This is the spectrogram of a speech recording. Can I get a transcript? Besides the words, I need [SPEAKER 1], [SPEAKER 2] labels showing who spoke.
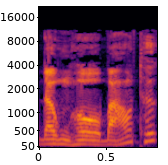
[SPEAKER 1] Đồng hồ báo thức.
